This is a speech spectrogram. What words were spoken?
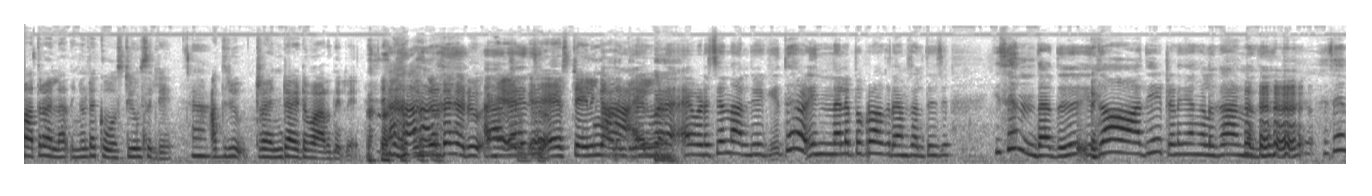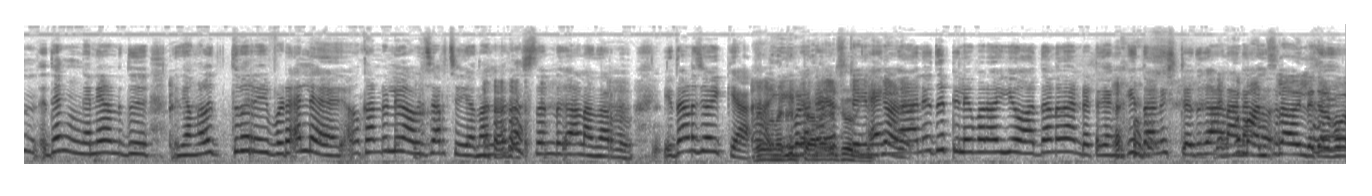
മാത്രമല്ല നിങ്ങളുടെ കോസ്റ്റ്യൂംസ് ഇല്ലേ? അതൊരു ട്രെൻഡ് ആയിട്ട് മാറുന്നില്ലേ? നിങ്ങളുടെ ഒരു ഹെയർ സ്റ്റൈലിംഗ് ആണെങ്കിൽ എവിടെ ചെന്നാലും ഇത് ഇന്നലെ ഇപ്പൊ പ്രോഗ്രാം സ്ഥലത്ത് ഇതെന്തത്? ഇത് ആദ്യമായിട്ടാണ് ഞങ്ങൾ കാണുന്നത്. ഇത് ഇതെങ്ങനെയാണിത്? ഞങ്ങൾ ഇതുവരെ ഇവിടെ അല്ലേ? കണ്ടില്ലേ? അവർ ചർച്ച ചെയ്യാ. നല്ല രസമുണ്ട് കാണാന്ന് പറഞ്ഞു. ഇതാണ് ചോദിക്കാ. എങ്ങാനും ഇത് ഇട്ടില്ലെങ്കിൽ പറയും അയ്യോ അതാണ് വേണ്ടട്ടെ. ഞങ്ങൾക്ക് ഇതാണ് ഇഷ്ടം ഇത് കാണാൻ മനസ്സിലാവില്ല. ചിലപ്പോ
